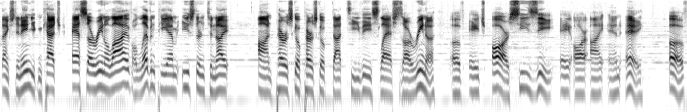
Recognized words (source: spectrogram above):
Thanks, Janine. You can catch Ask Czarina live 11 p.m. Eastern tonight on Periscope, periscope.tv slash Czarina of H R C Z A R I N A of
